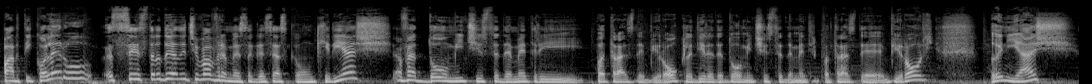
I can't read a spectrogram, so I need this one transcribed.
Particolerul se străduia de ceva vreme să găsească un chiriaș, avea 2500 de metri pătrați de birou, clădire de 2500 de metri pătrați de birouri, în Iași,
